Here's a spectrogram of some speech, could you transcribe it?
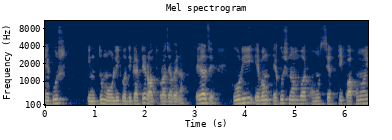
একুশ কিন্তু মৌলিক অধিকারটি রদ করা যাবে না। ঠিক আছে? কুড়ি এবং একুশ নম্বর অনুচ্ছেদটি কখনোই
